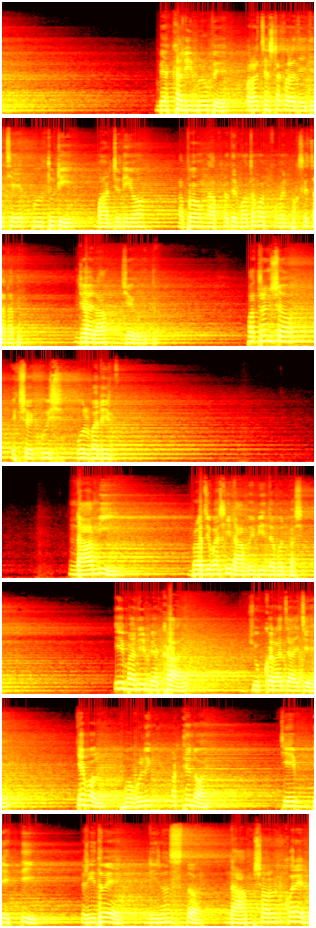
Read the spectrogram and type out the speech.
ব্যাখ্যা নিম্নরূপে করার চেষ্টা করা যাইতেছে। ভুল ত্রুটি মার্জনীয় এবং আপনাদের মতামত কমেন্ট বক্সে জানাবেন। জয় রাম, জয় গোবিন্দ। পত্রাংশ একশো একুশ মূলবাণীর নামই ব্রজবাসী, নামই বৃন্দাবনবাসী। এ বাণীর ব্যাখ্যায় যোগ করা যায় যে, কেবল ভৌগোলিক অর্থে নয়, যে ব্যক্তি হৃদয়ে নিরস্তর নাম স্মরণ করেন,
